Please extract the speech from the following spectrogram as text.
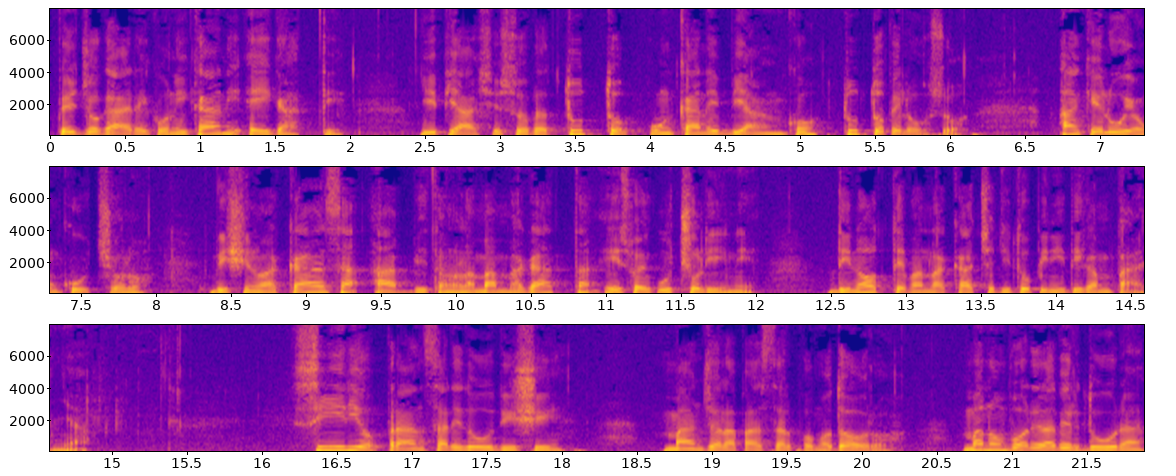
per giocare con i cani e i gatti. Gli piace soprattutto un cane bianco tutto peloso anche lui è un cucciolo. Vicino a casa abitano la mamma gatta e i suoi cucciolini. Di notte vanno a caccia di topini di campagna. Sirio pranza alle 12. Mangia la pasta al pomodoro, ma non vuole la verdura.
